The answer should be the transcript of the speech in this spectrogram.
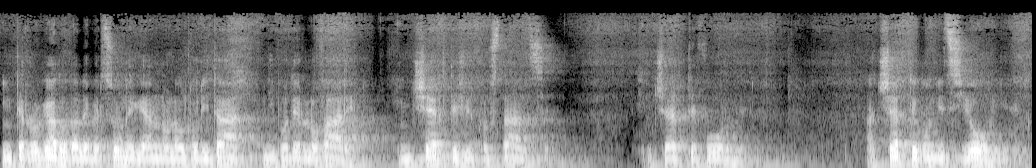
interrogato dalle persone che hanno l'autorità di poterlo fare in certe circostanze, in certe forme, a certe condizioni, ecco,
